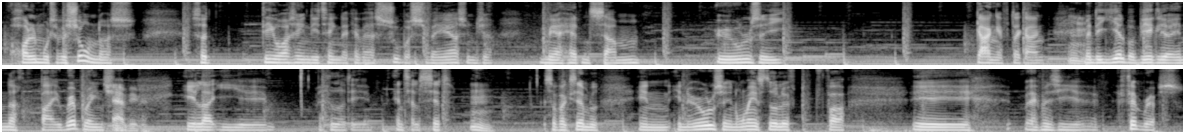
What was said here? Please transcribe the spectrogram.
holde motivationen også. Så det er jo også en af de ting, der kan være super svære, synes jeg, med at have den samme øvelse i gang efter gang. Mm. Men det hjælper virkelig at ændre bare i rep range, Ja, virkelig. eller i, øh, hvad hedder det, antal sæt. Mm. Så for eksempel en, en øvelse, en romansk stødløft for, øh, hvad kan man sige, 5 reps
